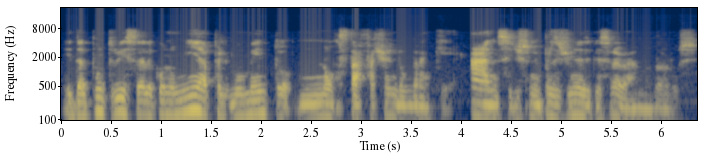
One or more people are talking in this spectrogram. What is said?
e dal punto di vista dell'economia per il momento non sta facendo un granché, anzi ci sono imprese cinesi che se ne vanno dalla Russia.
